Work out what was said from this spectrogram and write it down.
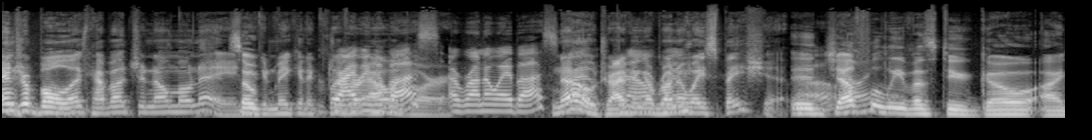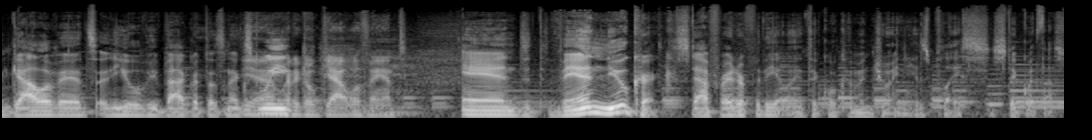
Sandra Bullock. How about Janelle Monáe? So- you can make it a clever driving a bus, allegory. a runaway bus. no, Or driving a Penelope? runaway spaceship. Uh, Oh, I Jeff like will it. leave us to go on Gallivants, and he will be back with us next Yeah, I'm gonna go gallivant. And Vann Newkirk, staff writer for The Atlantic, will come and join his place. Stick with us.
